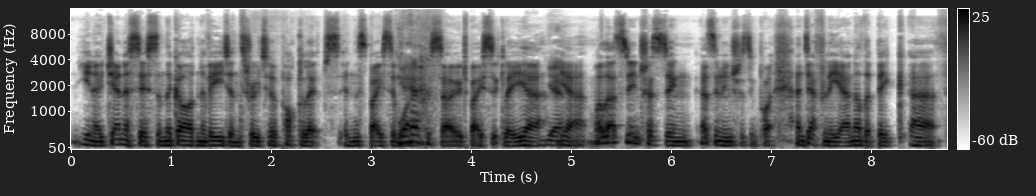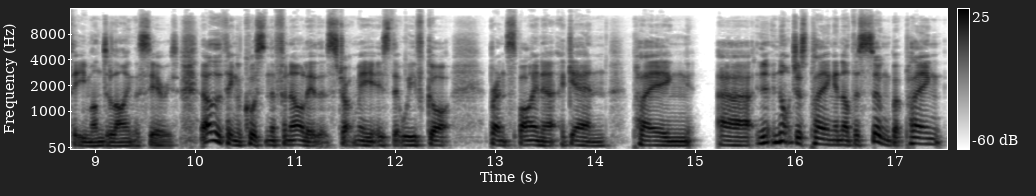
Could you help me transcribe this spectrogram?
you know genesis and the garden of eden through to apocalypse in the space of one yeah. episode basically yeah, yeah, yeah well that's an interesting that's an interesting point and definitely yeah, another big uh, theme underlying the series the other thing of course in the finale that struck me is that we've got brent spiner again playing uh, not just playing another Soong but playing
